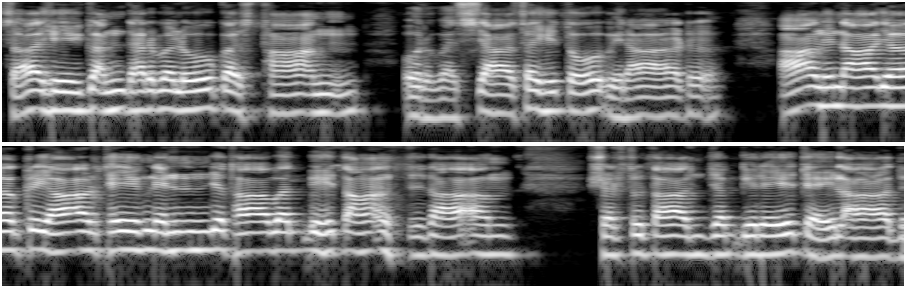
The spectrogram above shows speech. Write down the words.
स ही गंधर्वलोक स्थान उर्वश्या सहितो विराट। आनिनाय क्रियार्थे यथावत विहिता शत्रुता जगिरे चैलाद।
